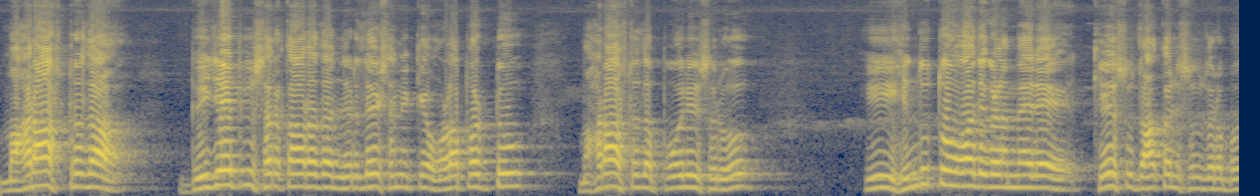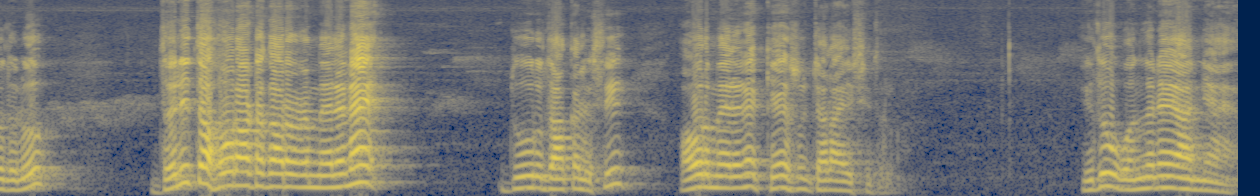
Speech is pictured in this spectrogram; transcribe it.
ಮಹಾರಾಷ್ಟ್ರದ ಬಿ ಜೆ ಪಿ ಸರ್ಕಾರದ ನಿರ್ದೇಶನಕ್ಕೆ ಒಳಪಟ್ಟು ಮಹಾರಾಷ್ಟ್ರದ ಪೊಲೀಸರು ಈ ಹಿಂದುತ್ವವಾದಿಗಳ ಮೇಲೆ ಕೇಸು ದಾಖಲಿಸುವುದರ ಬದಲು ದಲಿತ ಹೋರಾಟಗಾರರ ಮೇಲೇ ದೂರು ದಾಖಲಿಸಿ ಅವರ ಮೇಲೇ ಕೇಸು ಚಲಾಯಿಸಿದರು. ಇದು ಒಂದನೇ ಅನ್ಯಾಯ.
